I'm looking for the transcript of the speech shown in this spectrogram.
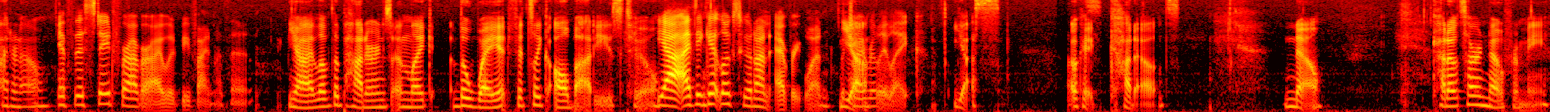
I don't know. If this stayed forever, I would be fine with it. Yeah, I love the patterns and like the way it fits like all bodies too. Yeah, I think it looks good on everyone, which I really like. Yes. Okay, cutouts. No. Cutouts are no from me.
